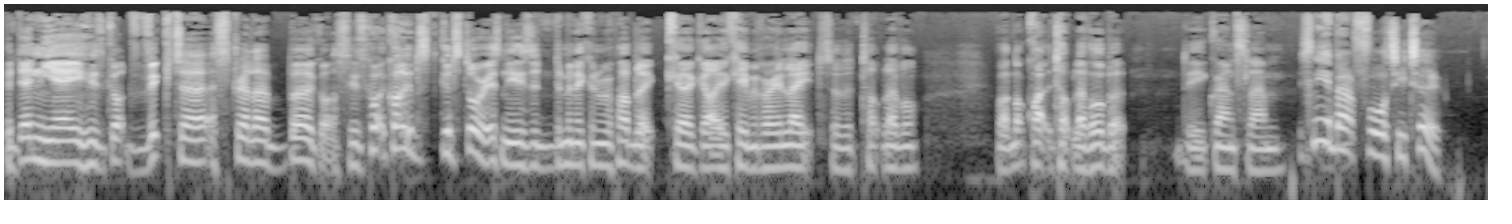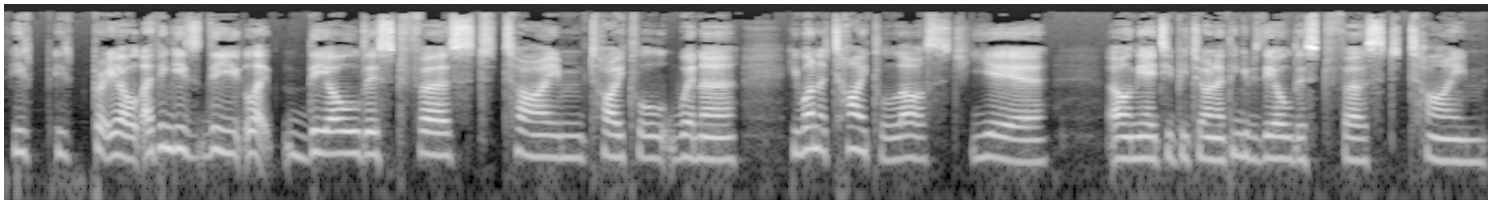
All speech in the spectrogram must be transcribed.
Bedene, who's got Victor Estrella Burgos. He's quite, quite a good story, isn't he? He's a Dominican Republic uh, guy who came very late to the top level. Well, not quite the top level, but the Grand Slam. Isn't he about 42? He's he's pretty old. I think he's the like the oldest first time title winner. He won a title last year on the ATP tour, and I think he was the oldest first time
